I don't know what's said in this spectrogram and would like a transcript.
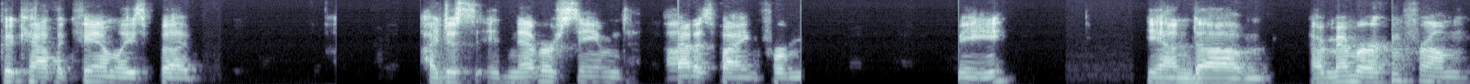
good Catholic families, but I just it never seemed satisfying for me. And um, I remember from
